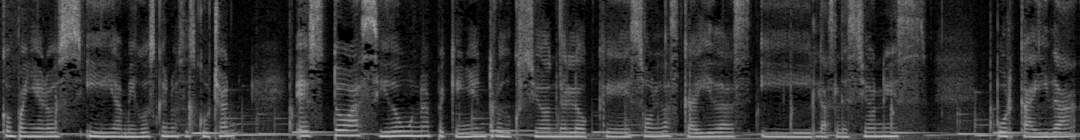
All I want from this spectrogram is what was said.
Compañeros y amigos que nos escuchan. esto ha sido una pequeña introducción de lo que son las caídas y las lesiones por caída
